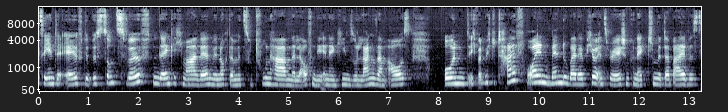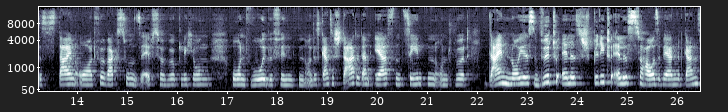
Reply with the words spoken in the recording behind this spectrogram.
10., 11. bis zum 12. denke ich mal, werden wir noch damit zu tun haben. Da laufen die Energien so langsam aus. Und ich würde mich total freuen, wenn du bei der Pure Inspiration Connection mit dabei bist. Das ist dein Ort für Wachstum, Selbstverwirklichung und Wohlbefinden. Und das Ganze startet am 1.10. und wird dein neues virtuelles, spirituelles Zuhause werden mit ganz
